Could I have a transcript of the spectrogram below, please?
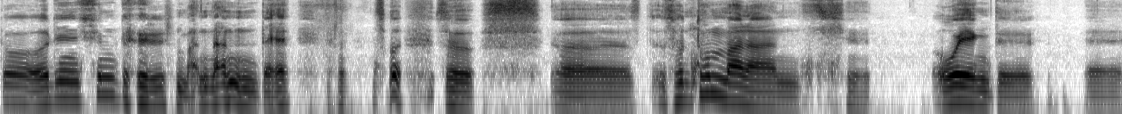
또 어린 심들 만났는데 소, 소, 어, 손톱만한 오행들 예,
